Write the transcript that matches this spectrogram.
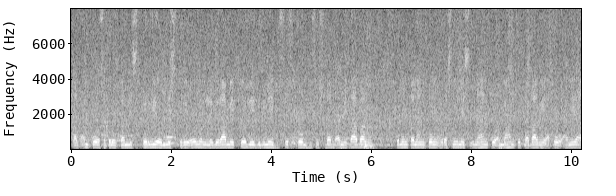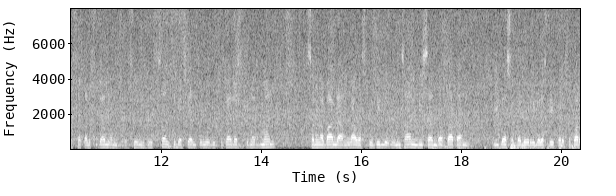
Pagampo sa tulukan Misteryo Misteri Onol Liberami Kodi Dumini Jesus Kom Jesus Dadaan Tabang Kamong tanan kong orasyonis inahan ko amahan ko tabangi ako aniya sa kalusdanan orasyonis San Sebastian tungod ito kadas kinadman sa mga bala ang lawas ko dili naman saan bisan dapatan Viva Salvador Regalasti para sa par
